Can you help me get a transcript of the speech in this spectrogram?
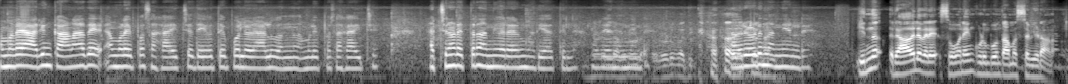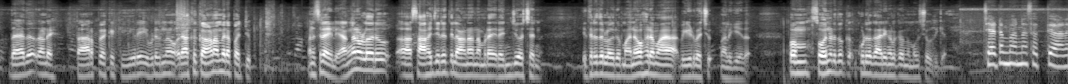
നമ്മളെ ആരും കാണാതെ നമ്മളെ ഇപ്പോൾ സഹായിച്ച ദൈവത്തെ പോലെ ഒരാൾ വന്ന് നമ്മളിപ്പോൾ സഹായിച്ച് അച്ഛനോട് എത്ര നന്ദി പറയാനും മതിയാകത്തില്ല. വളരെ നന്ദിയുണ്ട്. അവരോട് നന്ദിയുണ്ട്. ഇന്ന് രാവിലെ വരെ സോനയും കുടുംബവും താമസിച്ച വീടാണ്. അതായത് അതെ താർപ്പൊക്കെ കീറി ഇവിടെ നിന്ന് ഒരാൾക്ക് കാണാൻ വരെ പറ്റും. മനസ്സിലായില്ലേ? അങ്ങനെയുള്ള ഒരു സാഹചര്യത്തിലാണ് നമ്മുടെ രഞ്ജു അച്ഛൻ ഇത്തരത്തിലുള്ള ഒരു മനോഹരമായ വീട് വെച്ചു നൽകിയത്. അപ്പം സോനടുത്ത് കൂടുതൽ കാര്യങ്ങളൊക്കെ നമുക്ക് ചോദിക്കാം. ചേട്ടൻ പറഞ്ഞ സത്യമാണ്.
